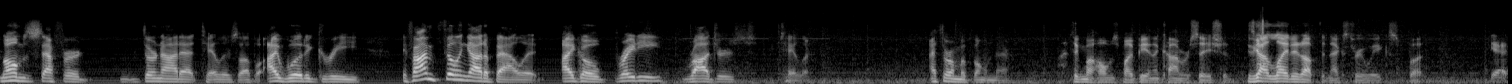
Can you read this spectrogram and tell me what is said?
Mahomes and Stafford, they're not at Taylor's level. I would agree. If I'm filling out a ballot, I go Brady, Rodgers, Taylor. I throw him a bone there. I think Mahomes might be in the conversation. He's got to light it up the next three weeks, but yeah,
